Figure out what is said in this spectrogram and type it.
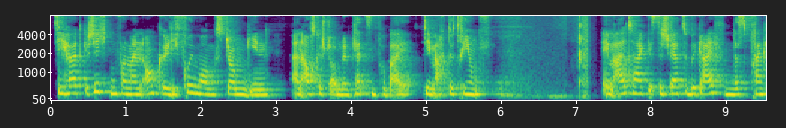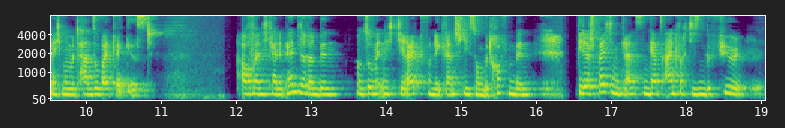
Sie hört Geschichten von meinem Onkel, die frühmorgens joggen gehen, an ausgestorbenen Plätzen vorbei, dem Arc de Triomphe. Im Alltag ist es schwer zu begreifen, dass Frankreich momentan so weit weg ist. Auch wenn ich keine Pendlerin bin und somit nicht direkt von der Grenzschließung betroffen bin, widersprechen Grenzen ganz einfach diesem Gefühl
